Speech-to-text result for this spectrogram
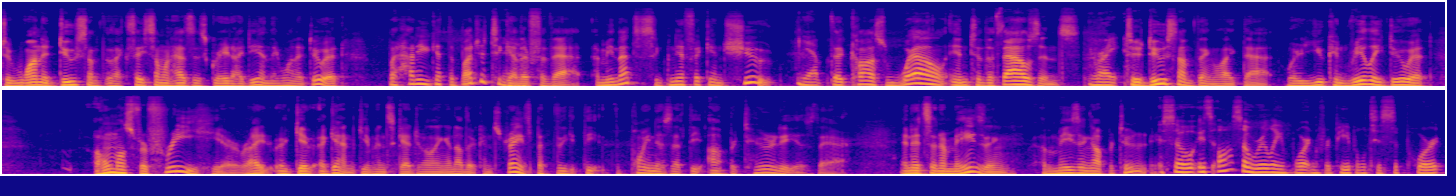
to want to do something. Like, say someone has this great idea and they want to do it, but how do you get the budget together Yeah. for that? I mean, that's a significant shoot Yep. that costs well into the thousands Right. to do something like that where you can really do it almost for free here right Uh, again given scheduling and other constraints but the, the, the point is that the opportunity is there and it's an amazing amazing opportunity So it's also really important for people to support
